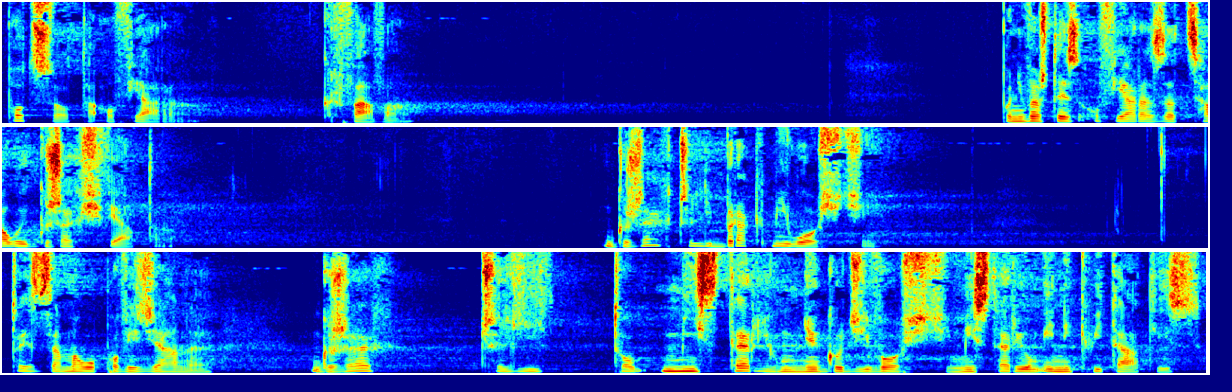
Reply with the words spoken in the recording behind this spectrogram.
Po co ta ofiara krwawa? Ponieważ to jest ofiara za cały grzech świata. Grzech, czyli brak miłości. To jest za mało powiedziane Grzech, czyli to misterium niegodziwości, misterium iniquitatis.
